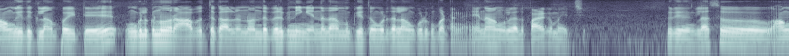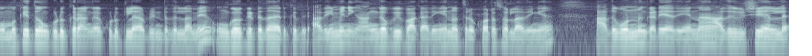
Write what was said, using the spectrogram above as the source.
அவங்க இதுக்கெலாம் போயிட்டு உங்களுக்குன்னு ஒரு ஆபத்து காலம்னு வந்த பிறகு நீங்கள் என்ன தான் முக்கியத்துவம் கொடுத்தாலும் அவங்க கொடுக்க மாட்டாங்க. ஏன்னா அவங்களுக்கு அது பழக்கமாயிடுச்சு. புரியுதுங்களா? ஸோ அவங்க முக்கியத்துவம் கொடுக்குறாங்க கொடுக்கல அப்படின்றது எல்லாமே உங்கள்கிட்ட தான் இருக்குது. அதையுமே நீங்கள் அங்கே போய் பார்க்காதீங்க இன்னொருத்தரை குறை சொல்லாதீங்க. அது ஒன்றும் கிடையாது. ஏன்னா அது விஷயம் இல்லை.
